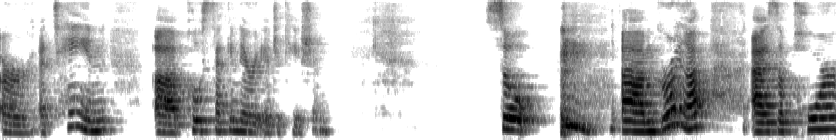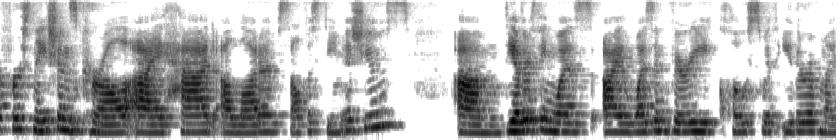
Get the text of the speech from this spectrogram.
or attain post secondary education. So, um, growing up as a poor First Nations girl, I had a lot of self esteem issues. Um, the other thing was I wasn't very close with either of my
